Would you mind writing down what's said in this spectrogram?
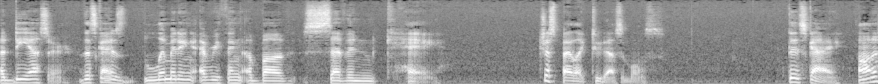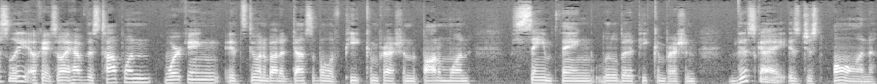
a de-esser. This guy is limiting everything above 7k. Just by like 2 decibels. This guy, honestly, okay, so I have this top one working. It's doing about a decibel of peak compression. The bottom one same thing, little bit of peak compression. This guy is just on.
